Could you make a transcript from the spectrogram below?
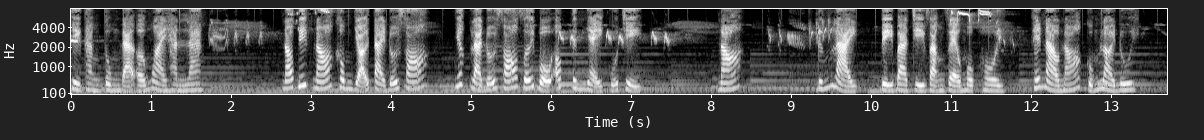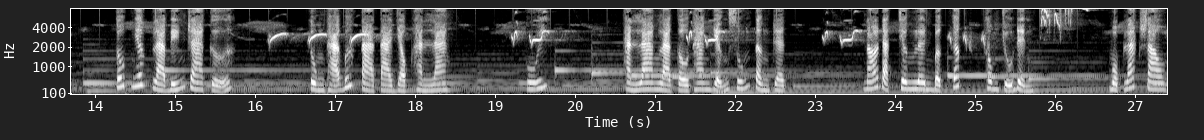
thì thằng Tùng đã ở ngoài hành lang. Nó biết nó không giỏi tài đối phó, nhất là đối phó với bộ óc tinh nhạy của chị. Nó đứng lại, bị bà chị vặn vẹo một hồi, thế nào nó cũng lòi đuôi. Tốt nhất là biến ra cửa. Tùng thả bước tà tà dọc hành lang. Cuối, Hành lang là cầu thang dẫn xuống tầng trệt. Nó đặt chân lên bậc cấp, không chủ định. Một lát sau,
